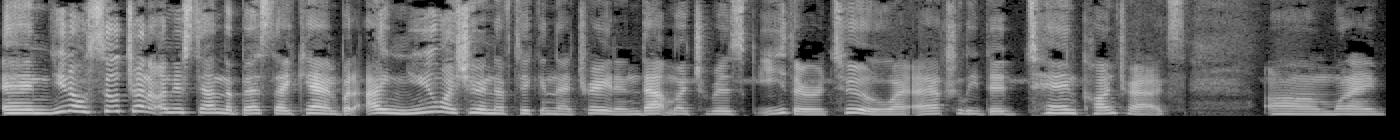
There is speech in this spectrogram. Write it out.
and you know still trying to understand the best i can. But i knew i shouldn't have taken that trade and that much risk either too. I, actually did 10 contracts um, when i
